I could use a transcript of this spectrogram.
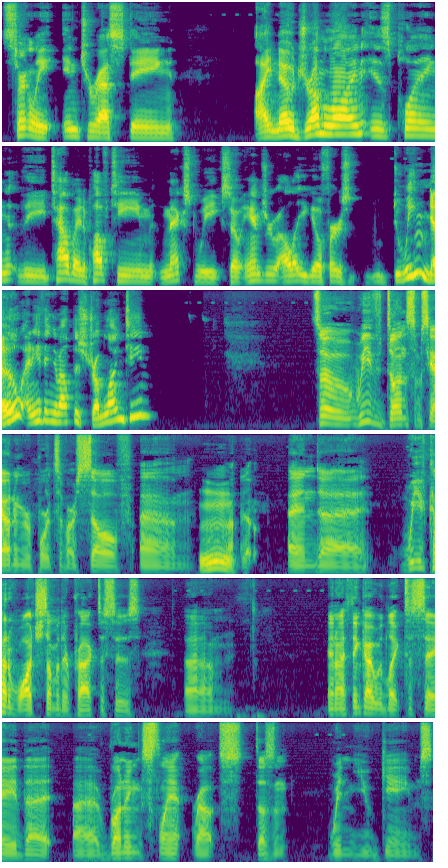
Certainly interesting. I know Drumline is playing the Tau Beta Puff team next week. So, Andrew, I'll let you go first. Do we know anything about this Drumline team? So we've done some scouting reports of ourselves, um, Mm. and uh, we've kind of watched some of their practices. Um, and I think I would like to say that uh, running slant routes doesn't win you games.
